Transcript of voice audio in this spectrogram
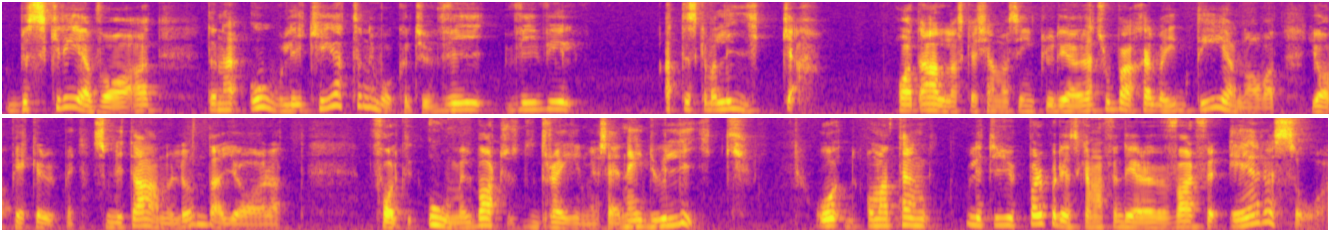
beskrev var att den här olikheten i vår kultur, vi, vi vill att det ska vara lika. Och att alla ska känna sig inkluderade. Jag tror bara själva idén av att jag pekar ut mig som lite annorlunda gör att folk omedelbart drar in mig och säger nej du är lik. Och om man tänker lite djupare på det så kan man fundera över varför är det så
